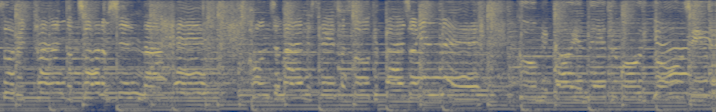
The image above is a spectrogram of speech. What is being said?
미소를 탄 것처럼 신나해. 혼자만의 세상 속에 빠져있네. 꾸밀 거야 내두 볼이 용지로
